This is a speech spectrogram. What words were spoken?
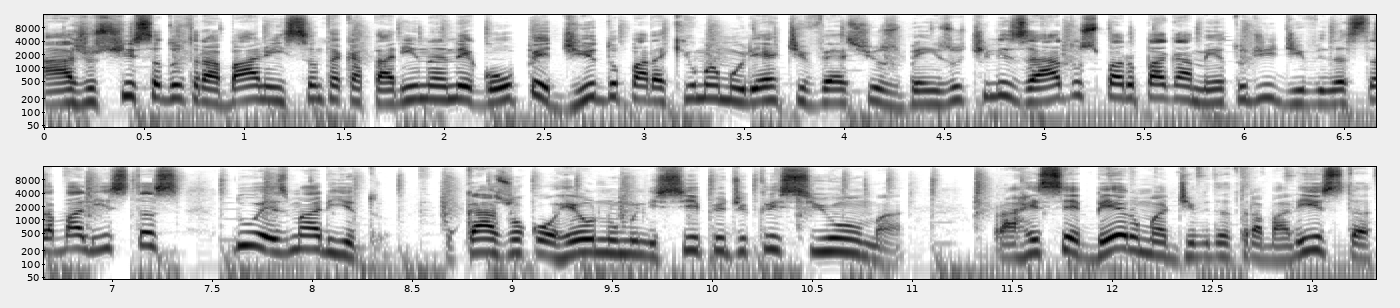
A Justiça do Trabalho em Santa Catarina negou o pedido para que uma mulher tivesse os bens utilizados para o pagamento de dívidas trabalhistas do ex-marido. O caso ocorreu no município de Criciúma. Para receber uma dívida trabalhista,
